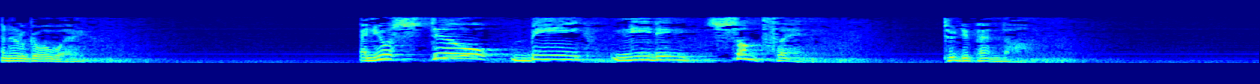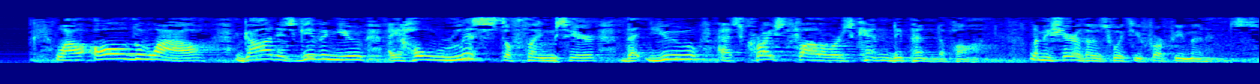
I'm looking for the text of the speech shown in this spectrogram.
and it'll go away. And you'll still be needing something to depend on. While all the while, God is giving you a whole list of things here that you, as Christ followers, can depend upon. Let me share those with you for a few minutes.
